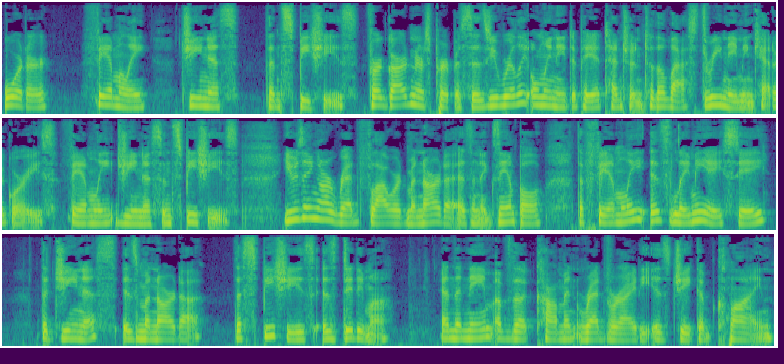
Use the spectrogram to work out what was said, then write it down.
order, family, genus, then species. For a gardener's purposes, you really only need to pay attention to the last three naming categories family, genus, and species. Using our red flowered Monarda as an example, the family is Lamiaceae, the genus is Monarda, the species is Didyma and the name of the common red variety is Jacob Cline.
